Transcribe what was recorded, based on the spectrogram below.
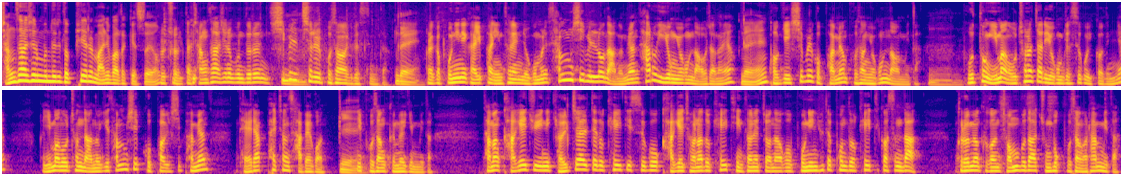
장사하시는 분들이 더 피해를 많이 받았겠어요. 그렇죠. 일단 그, 장사하시는 분들은 10일치를 음. 보상하기로 했습니다. 네. 그러니까 본인이 가입한 인터넷 요금을 30일로 나누면 하루 이용 요금 나오잖아요. 네. 거기에 10을 곱하면 보상 요금 나옵니다. 음. 보통 2만 5천 원짜리 요금제 쓰고 있거든요. 2만 5천 나누기 30 곱하기 10 하면 대략 8,400원이 예. 보상 금액입니다. 다만 가게 주인이 결제할 때도 KT 쓰고 가게 전화도 KT 인터넷 전화고 본인 휴대폰도 KT 거 쓴다. 그러면 그건 전부 다 중복 보상을 합니다.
